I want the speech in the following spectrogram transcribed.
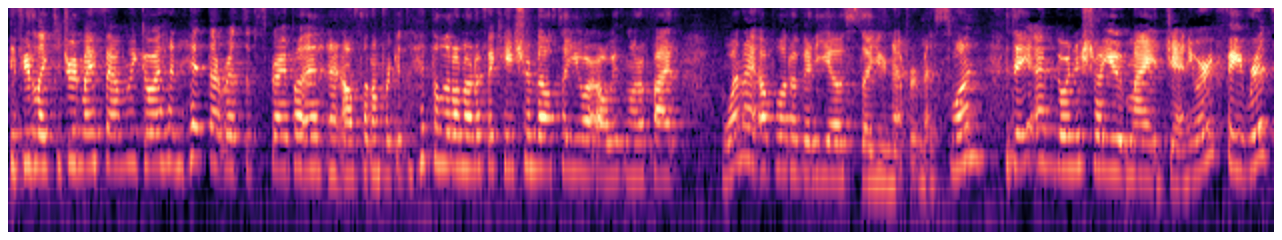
If you'd like to join my family, go ahead and hit that red subscribe button and also don't forget to hit the little notification bell so you are always notified when I upload a video so you never miss one. Today I'm going to show you my January favorites.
